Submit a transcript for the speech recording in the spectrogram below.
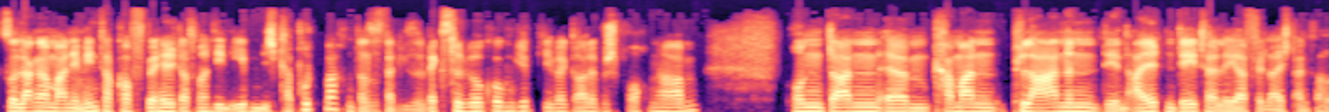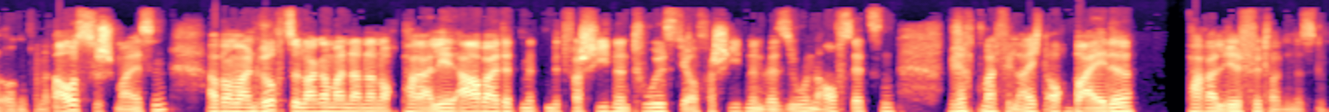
solange man im Hinterkopf behält, dass man den eben nicht kaputt macht und dass es da diese Wechselwirkungen gibt, die wir gerade besprochen haben. Und dann ähm, kann man planen, den alten Data Layer vielleicht einfach irgendwann rauszuschmeißen. Aber man wird, solange man dann noch parallel arbeitet mit, mit verschiedenen Tools, die auf verschiedenen Versionen aufsetzen, wird man vielleicht auch beide parallel füttern müssen.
